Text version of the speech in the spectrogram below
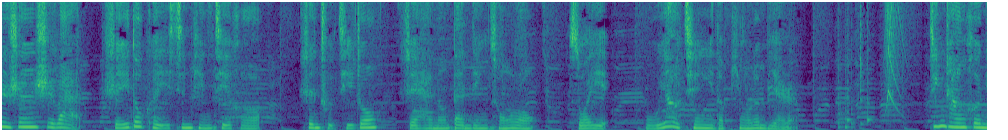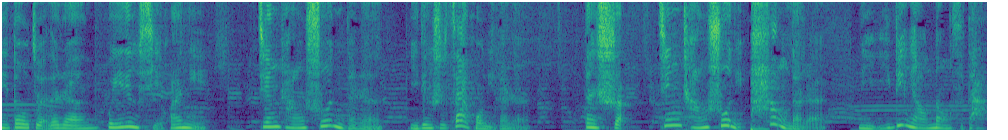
置身事外，谁都可以心平气和；身处其中，谁还能淡定从容？所以，不要轻易的评论别人。经常和你斗嘴的人不一定喜欢你，经常说你的人一定是在乎你的人。但是，经常说你胖的人，你一定要弄死他，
